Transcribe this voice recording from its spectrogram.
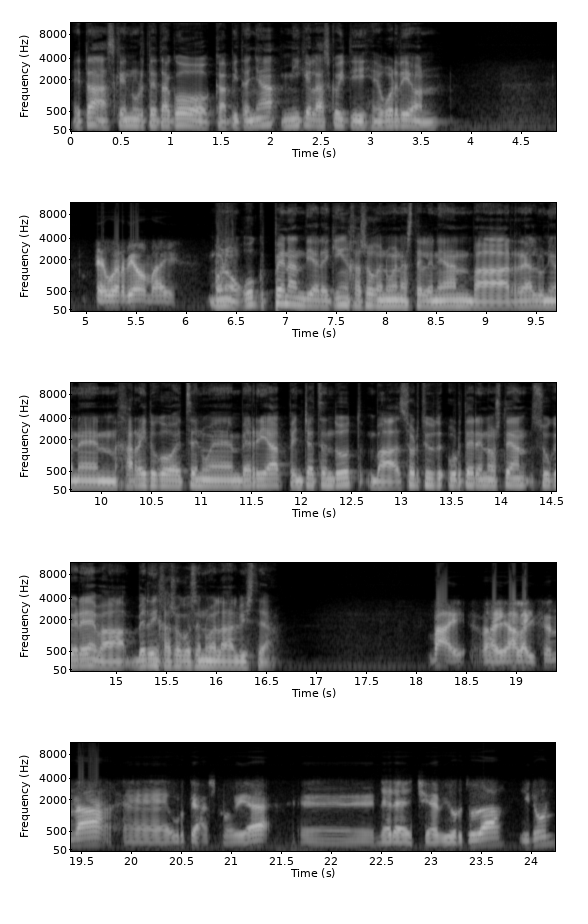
eta azken urtetako kapitaina Mikel Askoiti, eguerdion. Eguerdion, bai. Bueno, guk pen handiarekin jaso genuen astelenean, ba, Real Unionen jarraituko etzenuen berria, pentsatzen dut, ba, sortzi urteren ostean, zuk ere, ba, berdin jasoko zenuela albistea. Bai, bai, ala izen da, e, urte asko dira, e, nere etxe bihurtu da, irun,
